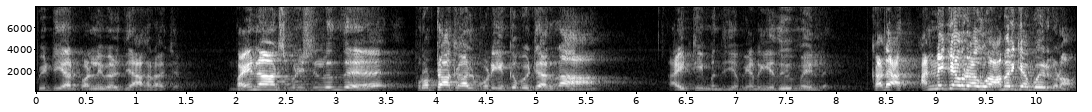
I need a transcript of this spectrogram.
பிடிஆர் பழனிவேல் தியாகராஜன். ஃபைனான்ஸ் மினிஸ்டர்லேருந்து புரோட்டோகால் படி எங்கே போயிட்டாருன்னா ஐடி மந்திரி. அப்ப எனக்கு எதுவுமே இல்லை. கடை அன்னைக்கே அவர் அமெரிக்கா போயிருக்கணும்.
